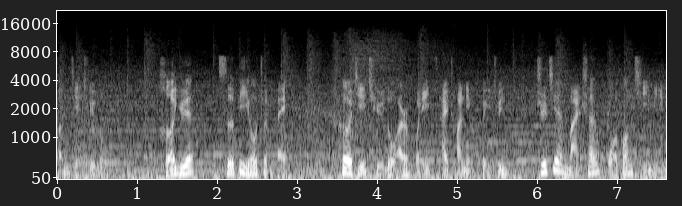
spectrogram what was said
横截去路。何曰：“此必有准备，可即取路而回。”才传令退军。只见满山火光齐鸣，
